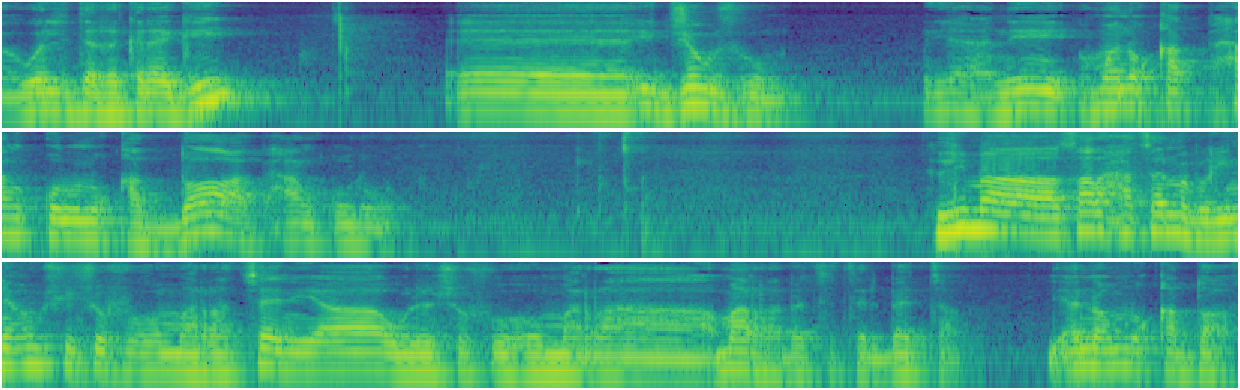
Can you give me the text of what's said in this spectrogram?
والد الركراكي آه، يتجاوزهم. يعني هما نقاط بحال نقولوا نقاط ضعف بحال نقولوا اللي ما صراحة ما بغيناهمش نشوفوهم مرة ثانية ولا نشوفوهم مرة مرة بتة البتة لأنهم نقاط ضعف.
